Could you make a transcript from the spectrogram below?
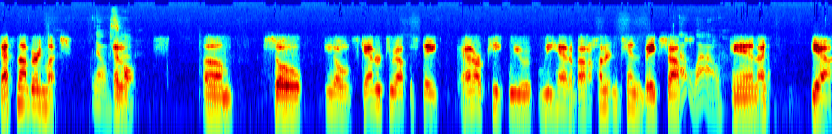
That's not very much no, at all. Um, so you know, scattered throughout the state, at our peak, we were, we had about 110 vape shops Oh wow. and I, yeah,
